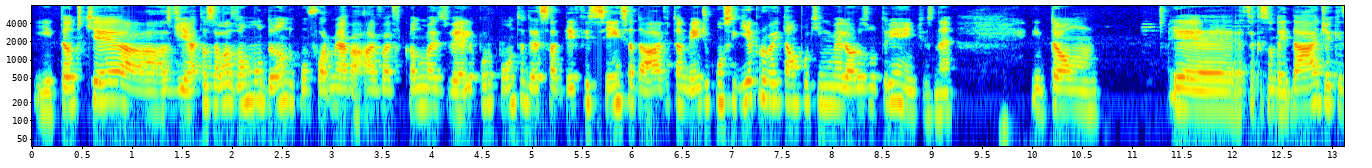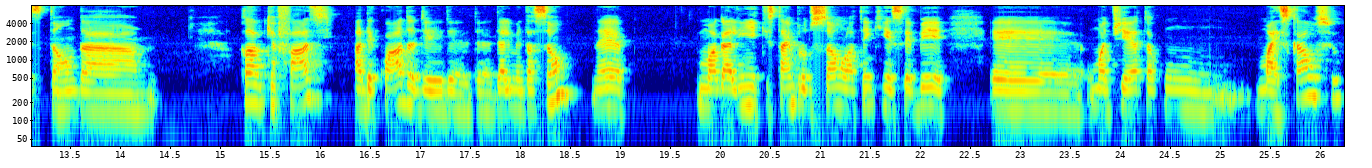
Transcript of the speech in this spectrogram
E tanto que as dietas elas vão mudando conforme a ave vai ficando mais velha por conta dessa deficiência da ave também de conseguir aproveitar um pouquinho melhor os nutrientes, né? Então, é, essa questão da idade, a questão da... Claro que a fase adequada de, de, de, alimentação, né? Uma galinha que está em produção, ela tem que receber é, uma dieta com mais cálcio,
